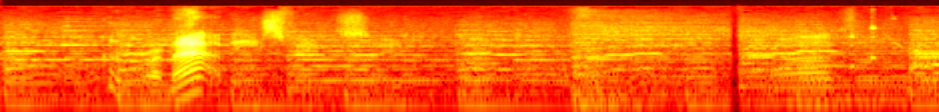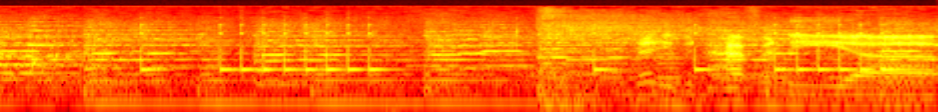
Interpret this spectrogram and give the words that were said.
I'm gonna run out of these things soon. Um, I don't even have any, uh,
